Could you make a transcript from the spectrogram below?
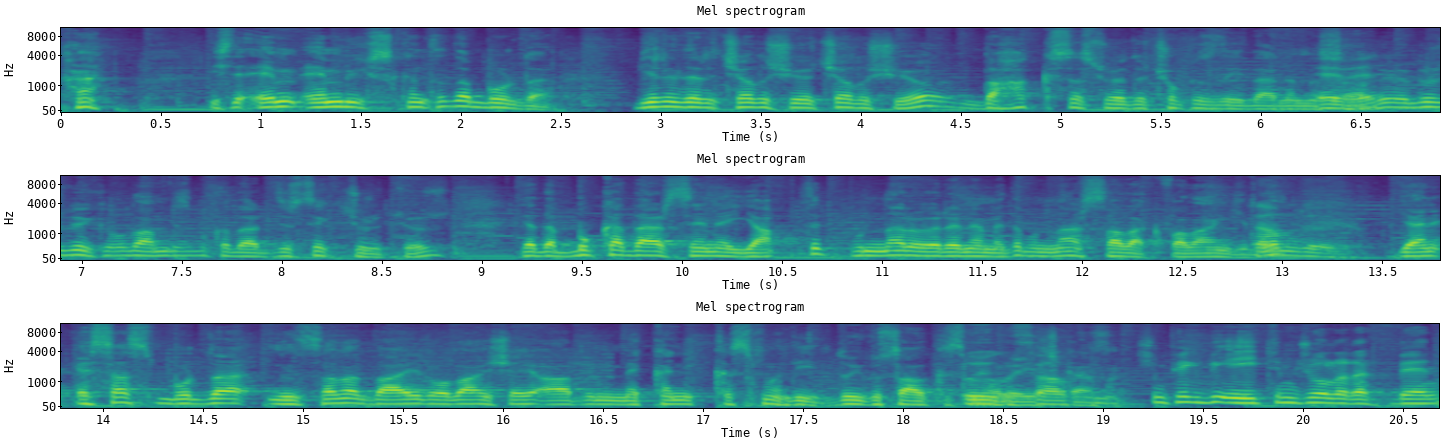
Heh. İşte en, en büyük sıkıntı da burada. Birileri çalışıyor çalışıyor daha kısa sürede çok hızlı ilerleme Evet. sağlıyor. Öbürü diyor ki ulan biz bu kadar dirsek çürütüyoruz ya da bu kadar sene yaptık bunlar öğrenemedi bunlar salak falan gibi. Tam da öyle. Yani esas burada insana dair olan şey abim mekanik kısmı değil duygusal kısmı orayı Duygusal çıkarmak. kısım. Şimdi peki bir eğitimci olarak ben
